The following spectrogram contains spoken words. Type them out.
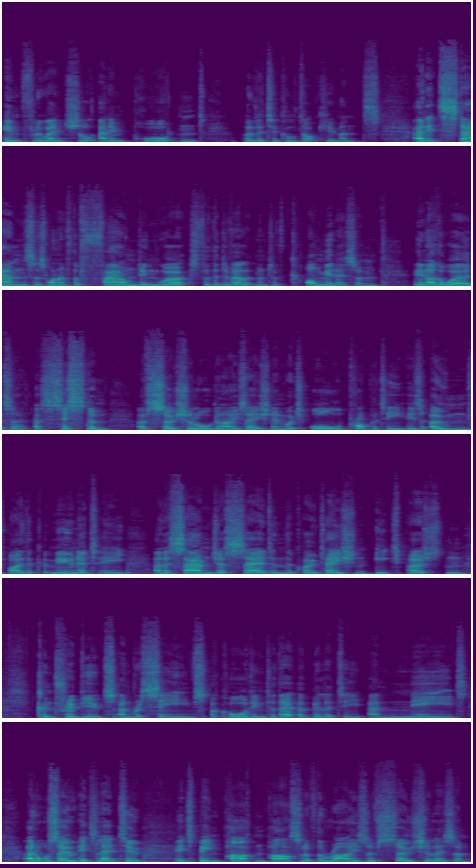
influential and important political documents. And it stands as one of the founding works for the development of communism, in other words, a, a system of social organisation in which all property is owned by the community. And as Sam just said in the quotation, each person contributes and receives according to their ability and needs. And also, it's led to, it's been part and parcel of the rise of socialism.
